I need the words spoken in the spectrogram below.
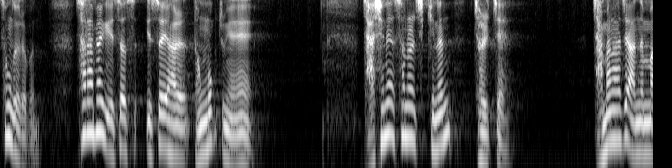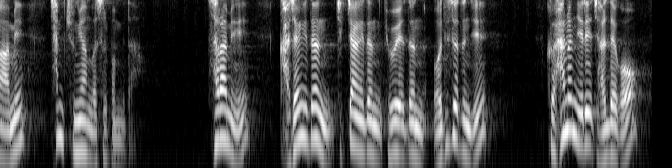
성도 여러분, 사람에게 있었, 있어야 할 덕목 중에 자신의 선을 지키는 절제, 자만하지 않는 마음이 참 중요한 것을 봅니다. 사람이 가정이든 직장이든 교회든 어디서든지 그 하는 일이 잘 되고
